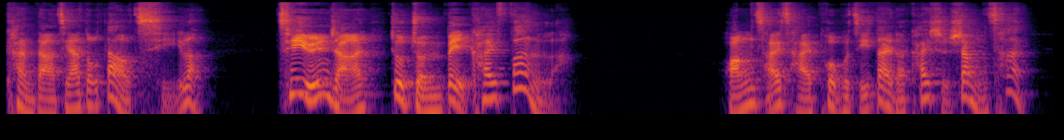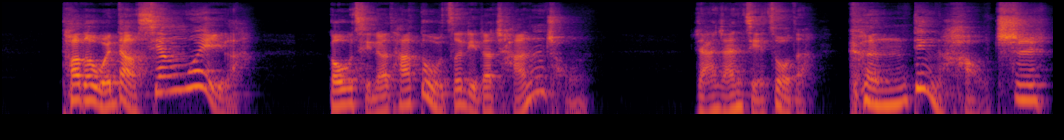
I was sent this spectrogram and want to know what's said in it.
看大家都到齐了，齐云染就准备开饭了。黄彩彩迫不及待地开始上菜，她都闻到香味了，勾起了她肚子里的馋虫。冉冉姐做的肯定好吃。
